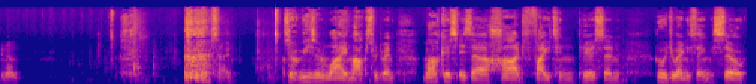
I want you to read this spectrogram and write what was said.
you know. Sorry. So, the reason why Marcus would win. Marcus is a hard fighting person who would do anything. So,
